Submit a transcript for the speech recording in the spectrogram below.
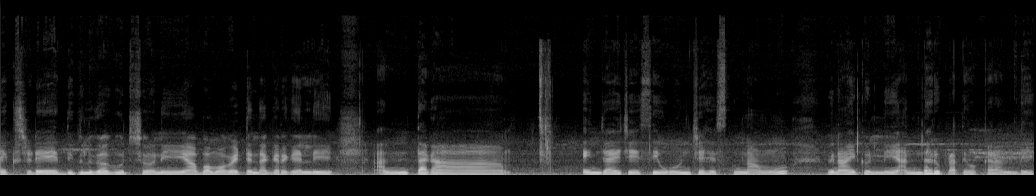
నెక్స్ట్ డే దిగులుగా కూర్చొని ఆ బొమ్మ పెట్టిన దగ్గరికి వెళ్ళి అంతగా ఎంజాయ్ చేసి ఓన్ చేసేసుకున్నాము. వినాయకుడిని అందరూ ప్రతి ఒక్కరండి.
